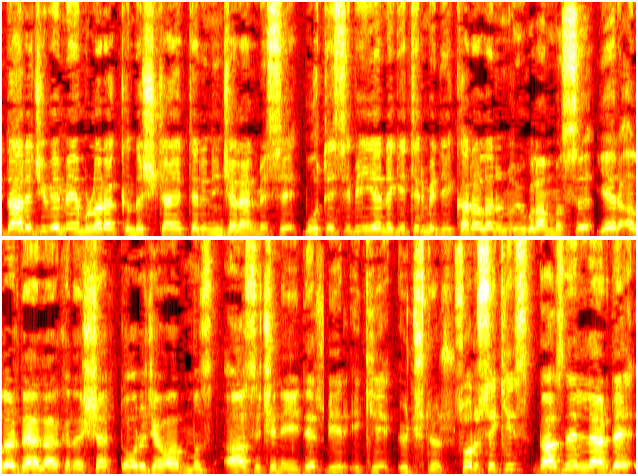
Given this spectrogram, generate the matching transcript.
İdareci ve memurlar hakkında şikayetlerin incelenmesi, muhtesibin yerine getirmediği kararların uygulanması yer alır değerli arkadaşlar. Doğru cevabımız A seçeneğidir. 1, 2, 3'tür. Soru 8. Gaznelilerde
